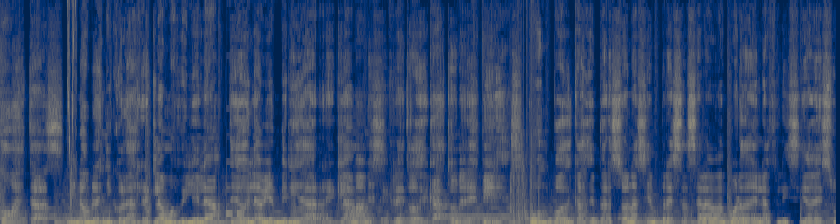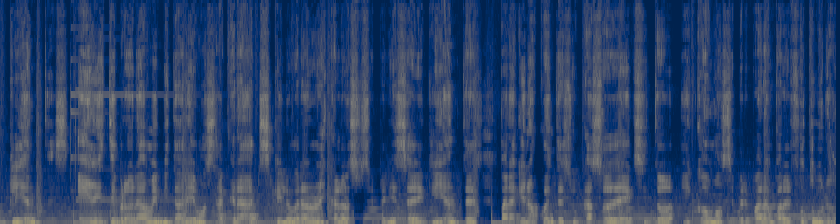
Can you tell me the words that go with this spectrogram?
¿cómo estás? Mi nombre es Nicolás Reclamos Vilela. Te doy la bienvenida a Reclámame Secretos de Customer Experience, un podcast de personas y empresas a la vanguardia de la felicidad de sus clientes. En este programa invitaremos a cracks que lograron escalar sus experiencias de clientes para que nos cuenten sus casos de éxito y cómo se preparan para el futuro.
